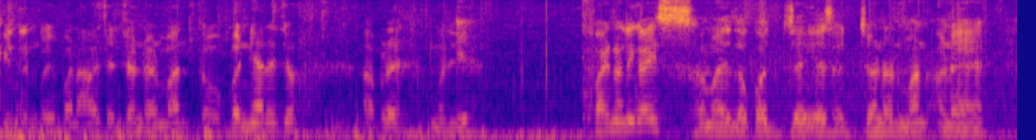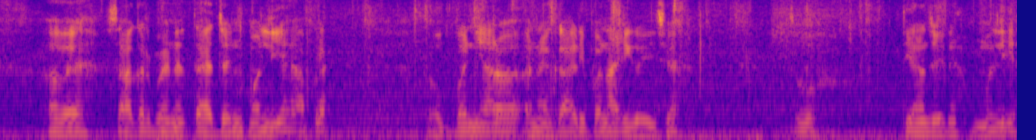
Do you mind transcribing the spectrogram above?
કીર્તનભાઈ પણ આવે છે ઝંડરમાન તો બન્યા રહેજો. આપણે મળીએ. ફાઇનલી ગાઈસ અમે લોકો જઈએ છીએ ઝંડરમાન અને હવે સાગરભાઈને ત્યાં જઈને મળીએ આપણે. તો બન્યા રહો અને ગાડી પણ આવી ગઈ છે. તો ત્યાં જઈને મળીએ.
